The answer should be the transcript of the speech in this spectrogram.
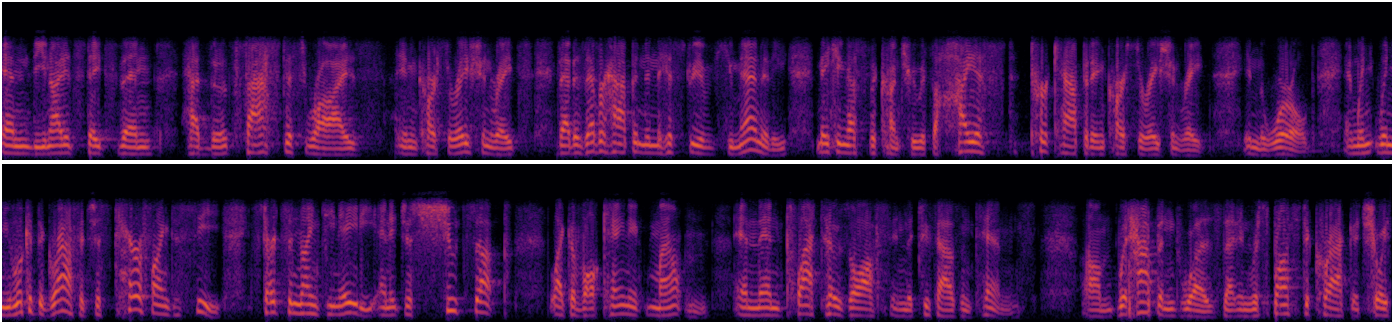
And the United States then had the fastest rise incarceration rates that has ever happened in the history of humanity, making us the country with the highest per capita incarceration rate in the world. And when, when you look at the graph, it's just terrifying to see. It starts in 1980 and it just shoots up like a volcanic mountain and then plateaus off in the 2010s. Um, what happened was that in response to crack, a choice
